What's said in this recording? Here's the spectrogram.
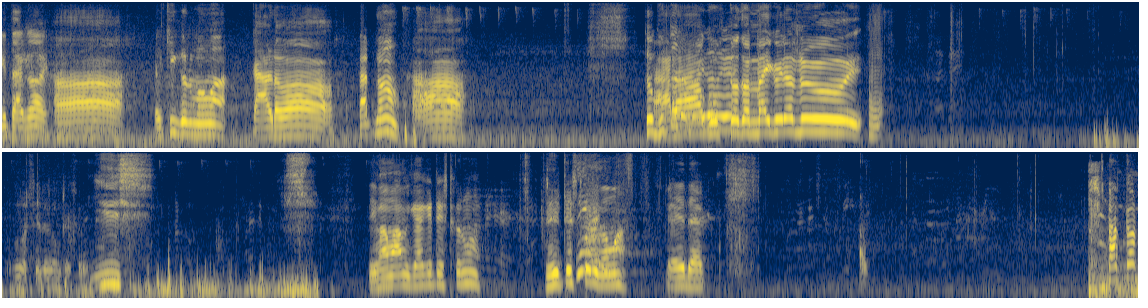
কি তাগায়? হ্যাঁ। কি করবি মামা? কাড়ো কাটনো হ্যাঁ। তো গুপ্ত আরা গুপ্ত নাই কইরা nuôi সেরকম টেস্ট ইস। এই মামা আমি কি আগে টেস্ট করব? এই টেস্ট করি মামা। এই দেখ। কাট কাট।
